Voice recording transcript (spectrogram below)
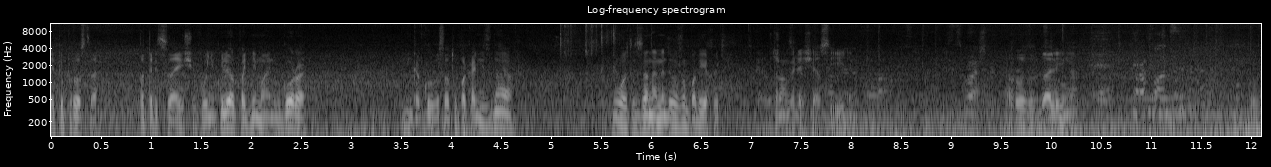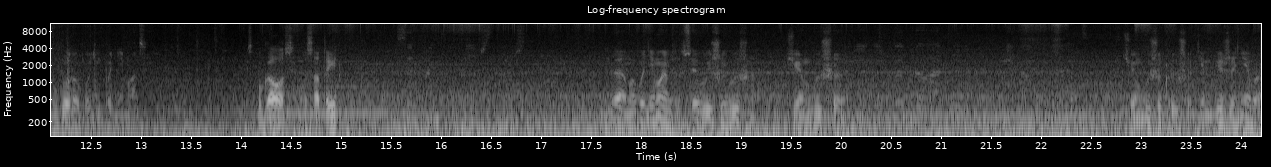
Это просто потрясающе. Фуникулер поднимает в горы. Никакую высоту пока не знаю. Вот, и за нами должен подъехать. Короче говоря, сейчас едем. Роза долина. В горы будем подниматься. Испугалась высоты? Да, мы поднимаемся все выше и выше. Чем выше, чем выше крыша, тем ближе небо.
